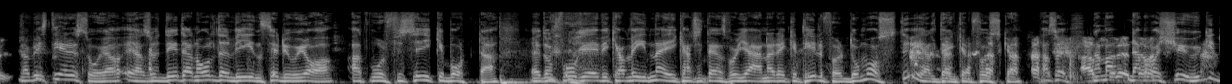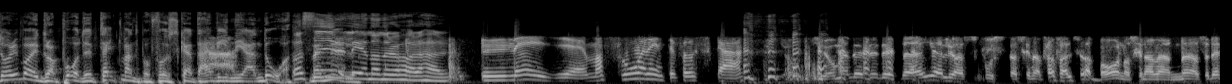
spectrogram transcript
47. Ja, visst är det så. Jag, alltså, det är den åldern vi inser, du och jag, att vår fysik är borta. Eh, De få grejer vi kan vinna i kanske inte ens vår hjärna räcker till för. Då måste vi helt enkelt fuska. Alltså, när, man, när man var 20, då är det bara att dra på. Då tänkte man inte på fuska, att det här vinner jag ändå. Vad säger du Lena när du hör det här? Nej, man får inte fuska. Jo, men det, det, det, här gäller ju att fostra sina, framförallt sina barn och sina vänner. Alltså det,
